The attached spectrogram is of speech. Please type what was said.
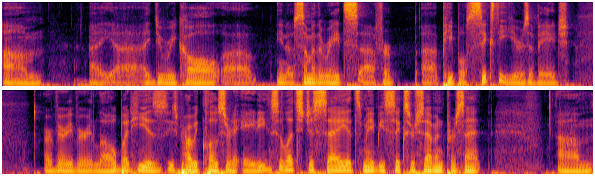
Um, I, uh, I do recall, uh, you know, some of the rates uh, for uh, people 60 years of age are very, very low, but he is he's probably closer to 80. So let's just say it's maybe six or seven percent um,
